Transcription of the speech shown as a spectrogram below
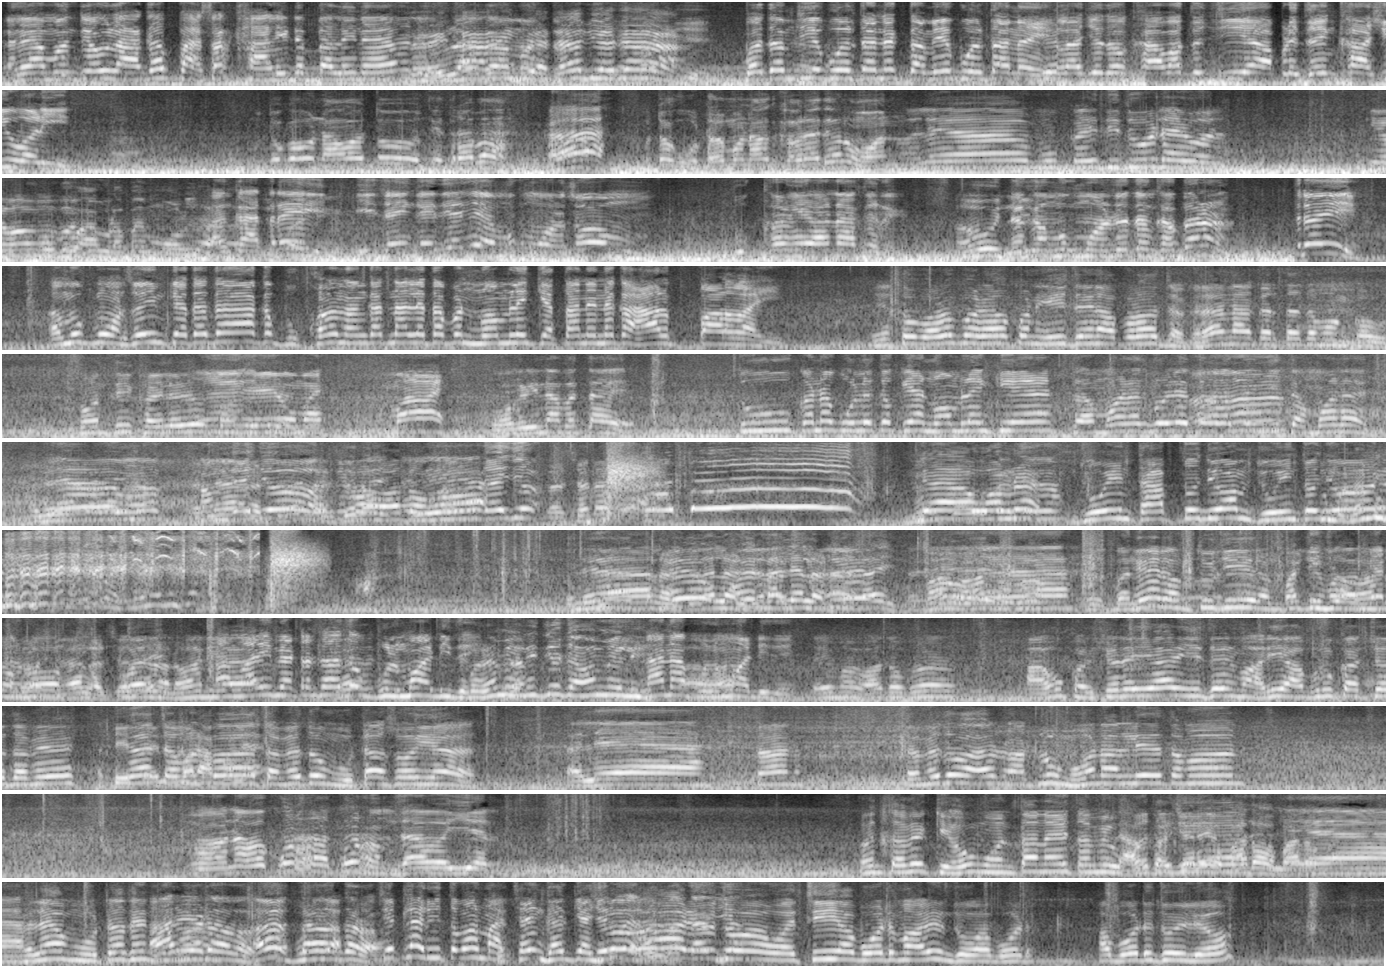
અરે મને તો એવું લાગે પાછા ખાલી ડબ્બા લઈને આવ્યા ને બદામજી બોલતા નહીં તમે બોલતા નહીં. પેલા જે તો ખાવા તો જઈએ આપણે જઈને ખાશી વળી. હું તો કહું ના હોય તો ચેતરાબા હા. તો હોટલમાં ના ખવડાવી દે ને હોન. અલે હું કહી દીધું ડ્રાઈવર. કેવામાં આપણે બધું ભાઈ મોડું અને થાય કાતરે ઈ જઈને કહી દેજે અમુક માણસો આમ ભૂખણ એવા ના કરે. નકર અમુક માણસો તને ખબર? ને અમુક માણસો એમ કહેતા હતા કે ભૂખણ અંગાત ના લેતા પણ નોમ લઈ કહેતા ને નકા કે હાલ પાળવાય એ તો બરોબર હે, પણ એ જઈને આપણો ઝઘડા ના કરતા તમને કહું. શાંતિ ખાઈ લેજો શાંતિ એ, એ, માય માય ઓગળી ના બતાવે. તું કને બોલે તો કે નોમ લઈને કે? તમણ જ બોલે તો. રતનજી તમણ જ. સમજાઈ જો. સમજાઈ જો. લે, આવો હમણાં. જોઈને થાપ તો દો આમ જોઈને તો જો વાહ, મેટર થાય તો ભૂલમાં અડી જાય. ના ના ભૂલમાં અડી જાય. આવું કરશો ને યાર એ જઈને મારી આબરૂ કરશો તમે. તમે તો મોટા છો યાર. અલે. તાન તમે તો આટલું મોન આલે તમને. કોણ કોણ સમજાવે યાર? પણ તમે કેવું મોનતા નહીં તમે ઊભા થઈ. એટલે મોટા થઈને ભૂલી. કેટલા તમારે માછાઈને ઘર છે? આ બોર્ડ માર્યું ને જો આ બોર્ડ આ બોર્ડ જોઈ લ્યો.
